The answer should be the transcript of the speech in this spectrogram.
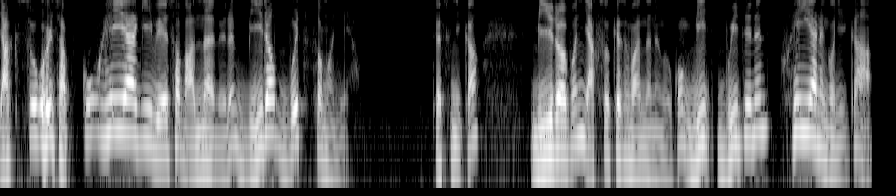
약속을 잡고 회의하기 위해서 만나면은 meet with someone이에요. 됐습니까? meet up은 약속해서 만나는 거고 meet with는 회의하는 거니까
